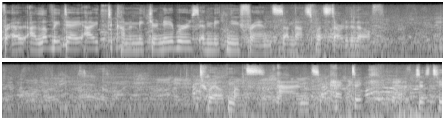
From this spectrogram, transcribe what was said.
for a, a lovely day out to come and meet your neighbours and meet new friends. And that's what started it off. 12 months and hectic just to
